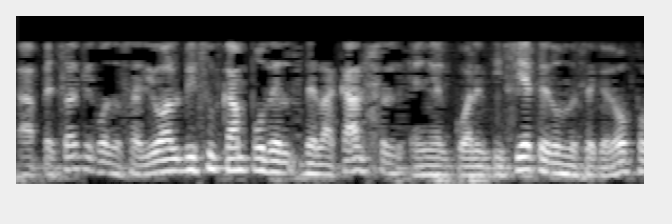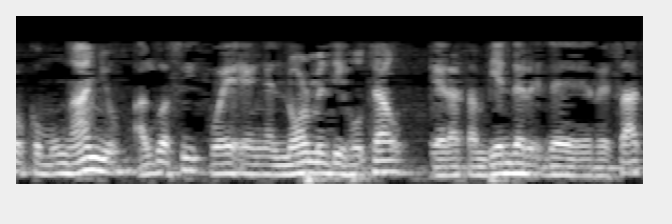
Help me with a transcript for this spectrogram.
A pesar que cuando salió Albizu Campo de, la cárcel en el 47, donde se quedó por como un año, algo así, fue en el Normandy Hotel, que era también de, de Resach.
